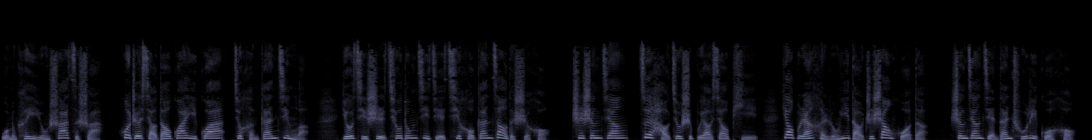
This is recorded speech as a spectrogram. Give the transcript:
我们可以用刷子刷。或者小刀刮一刮就很干净了，尤其是秋冬季节气候干燥的时候，吃生姜最好就是不要削皮，要不然很容易导致上火的。生姜简单处理过后，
